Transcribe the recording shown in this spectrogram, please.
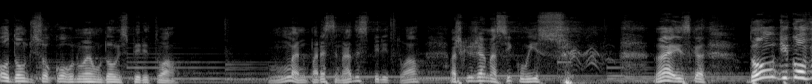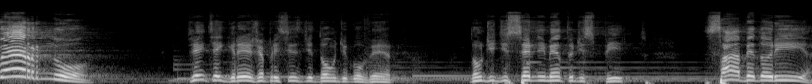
Ou o dom de socorro não é um dom espiritual? Hum, mas não parece nada espiritual. Acho que eu já nasci com isso. Não é isso que eu... Dom de governo. Gente, a igreja precisa de dom de governo, dom de discernimento de espírito, sabedoria.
